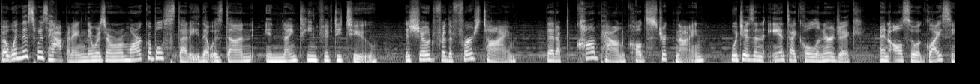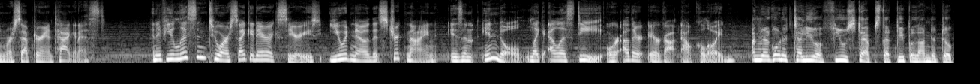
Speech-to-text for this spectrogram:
But when this was happening, there was a remarkable study that was done in 1952 that showed for the first time that a compound called strychnine, which is an anticholinergic and also a glycine receptor antagonist, and if you listen to our psychedelic series, you would know that strychnine is an indole like LSD or other ergot alkaloid. And we're going to tell you a few steps that people undertook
